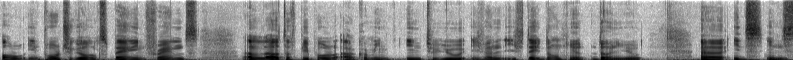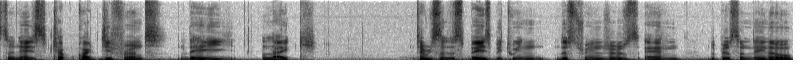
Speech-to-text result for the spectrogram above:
all in Portugal, Spain, France, a lot of people are coming into you even if they don't knew, don't you. Uh, it's in Estonia it's quite different. They like there is a space between the strangers and the person they know.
